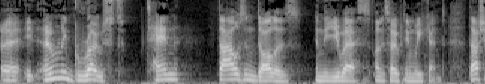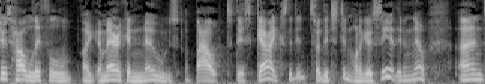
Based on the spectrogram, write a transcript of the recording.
uh, it only grossed ten thousand dollars in the US on its opening weekend. That shows how little like America knows about this guy because they didn't. So they just didn't want to go see it. They didn't know. And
